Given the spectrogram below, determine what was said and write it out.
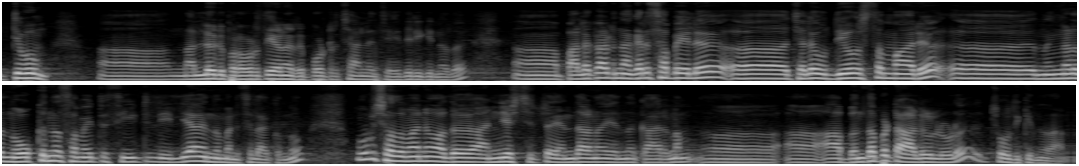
ഏറ്റവും നല്ലൊരു പ്രവൃത്തിയാണ് റിപ്പോർട്ടർ ചാനൽ ചെയ്തിരിക്കുന്നത്. പാലക്കാട് നഗരസഭയിൽ ചില ഉദ്യോഗസ്ഥന്മാർ നിങ്ങൾ നോക്കുന്ന സമയത്ത് സീറ്റിലില്ല എന്ന് മനസ്സിലാക്കുന്നു. നൂറ് ശതമാനം അത് അന്വേഷിച്ചിട്ട് എന്താണ് എന്ന് കാരണം ആ, ബന്ധപ്പെട്ട ആളുകളോട് ചോദിക്കുന്നതാണ്.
